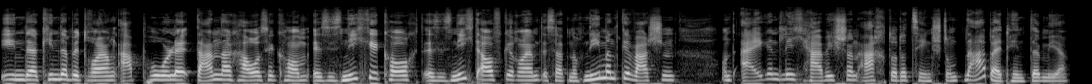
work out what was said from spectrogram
in der Kinderbetreuung abhole, dann nach Hause komme, es ist nicht gekocht, es ist nicht aufgeräumt, es hat noch niemand gewaschen und eigentlich habe ich schon acht oder zehn Stunden Arbeit hinter mir.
